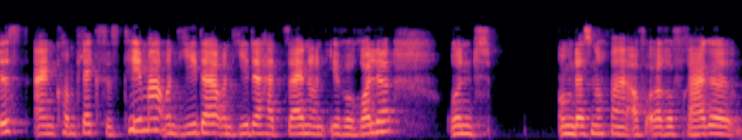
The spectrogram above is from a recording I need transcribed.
ist ein komplexes Thema und jeder und jede hat seine und ihre Rolle und um das nochmal auf eure Frage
